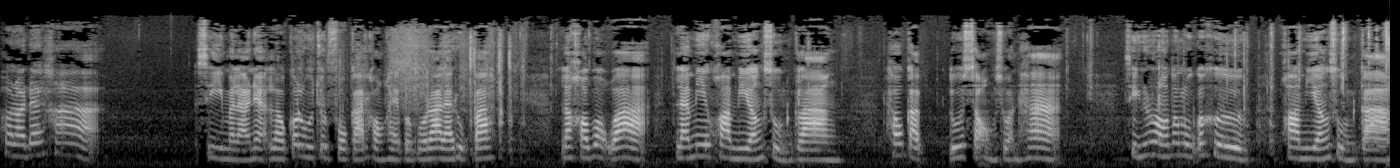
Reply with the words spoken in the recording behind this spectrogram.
พอเราได้ค่า c มาแล้วเนี่ย เราก็รู้จุดโฟกัสของไฮเปอร์โบลาแล้วถูกปะแล้วเขาบอกว่าและมีความเยื้องศูนย์กลาง เท่ากับ รูทสองส่วนห้าสิ่งที่น้องต้องรู้ก็คือ ความเยื้องศูนย์กลาง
